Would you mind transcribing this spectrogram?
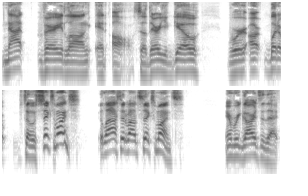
Not very long at all. So there you go. We're are, what so 6 months. It lasted about 6 months in regards to that.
